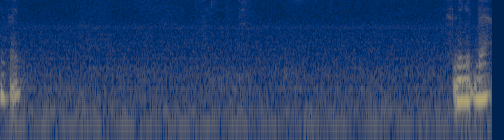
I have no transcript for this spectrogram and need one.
Inside. Just leave it there.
